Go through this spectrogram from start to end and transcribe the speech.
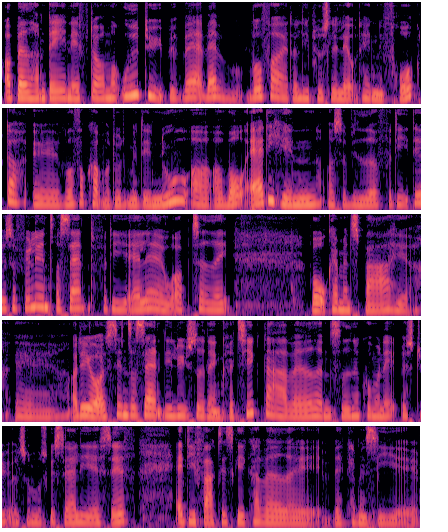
og bad ham dagen efter om at uddybe, hvad, hvad, hvorfor er der lige pludselig lavt hængende frugter, øh, hvorfor kommer du med det nu, og, og hvor er de henne, og så videre. Fordi det er jo selvfølgelig interessant, fordi alle er jo optaget af, hvor kan man spare her? Øh, og det er jo også interessant i lyset af den kritik, der har været af den siddende kommunalbestyrelse, måske særligt SF, at de faktisk ikke har været, øh, hvad kan man sige, øh,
